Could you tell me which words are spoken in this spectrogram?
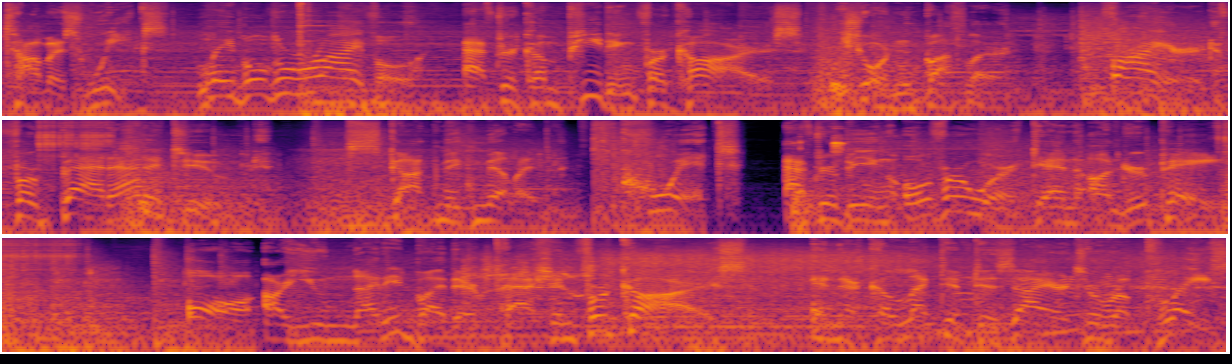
Thomas Weeks, labeled rival after competing for cars. Jordan Butler, fired for bad attitude. Scott McMillan, quit after being overworked and underpaid. All are united by their passion for cars and their collective desire to replace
